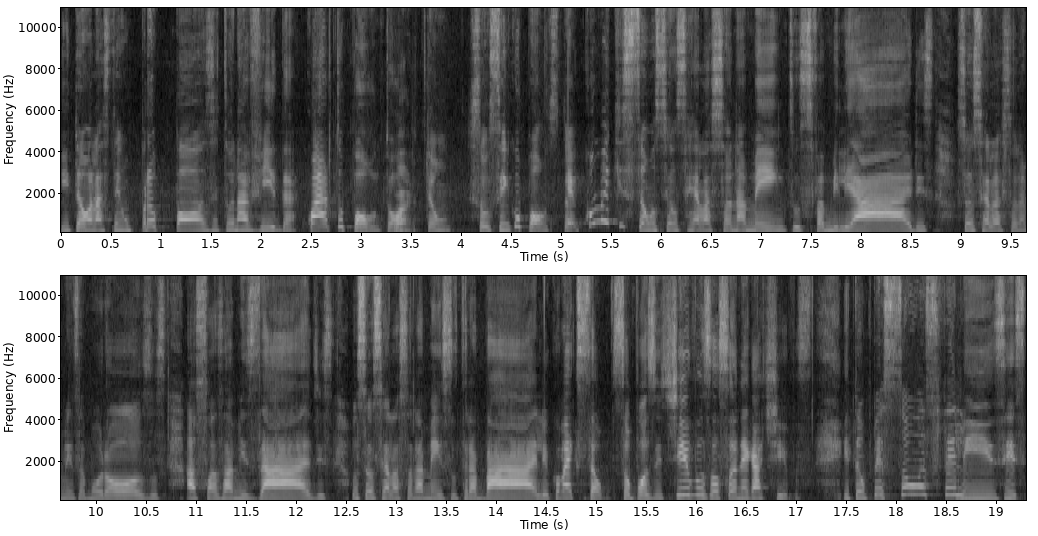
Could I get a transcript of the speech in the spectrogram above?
então elas têm um propósito na vida. Quarto ponto. Quarto. Ó, então, são cinco pontos. Então, como é que são os seus relacionamentos familiares, os seus relacionamentos amorosos, as suas amizades, os seus relacionamentos do trabalho? Como é que são? São positivos ou são negativos? Então, pessoas felizes,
